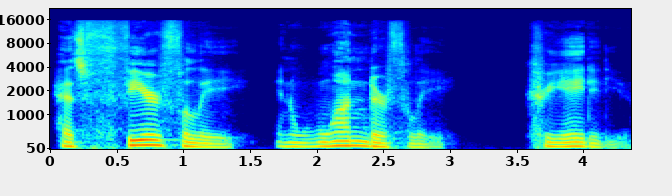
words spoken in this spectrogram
has fearfully and wonderfully created you.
